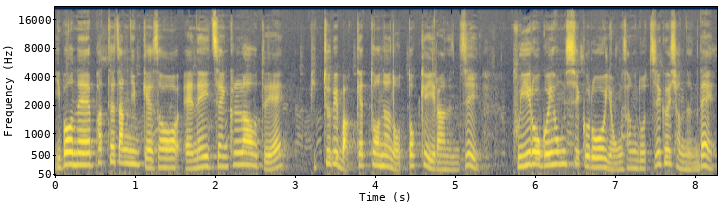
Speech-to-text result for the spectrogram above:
이번에 파트장님께서 NHN 클라우드의 B2B 마케터는 어떻게 일하는지 브이로그 형식으로 영상도 찍으셨는데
